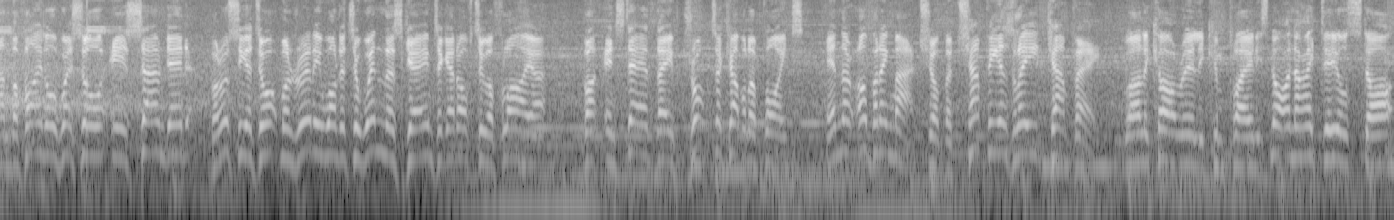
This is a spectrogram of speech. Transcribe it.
And the final whistle is sounded. Borussia Dortmund really wanted to win this game to get off to a flyer, but instead they've dropped a couple of points in their opening match of the Champions League campaign. Well, he can't really complain. It's not an ideal start.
